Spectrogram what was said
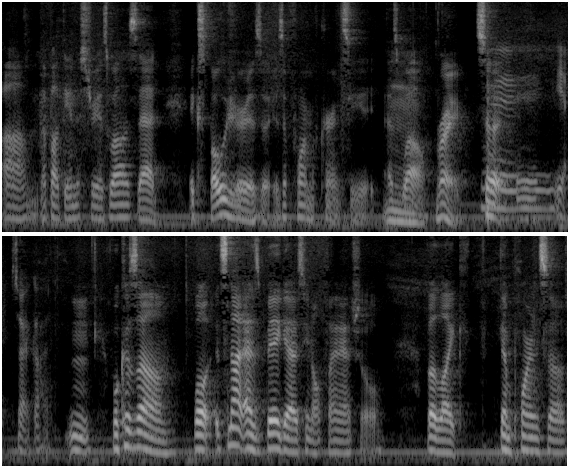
um, about the industry as well is that exposure is a is a form of currency as well. Right. So Uh, yeah sorry go ahead Mm. Well, because um, well, it's not as big as you know financial, but like the importance of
